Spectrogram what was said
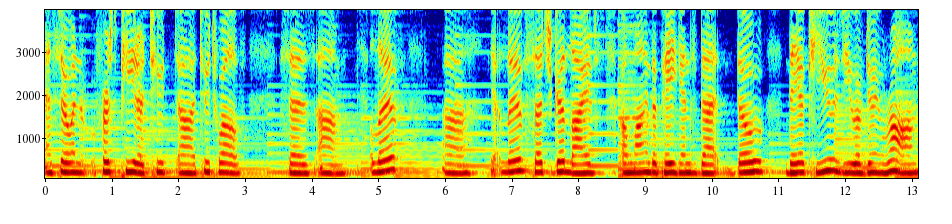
and so in first peter 2 uh, 212 says um, live uh, yeah, live such good lives among the pagans that though they accuse you of doing wrong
